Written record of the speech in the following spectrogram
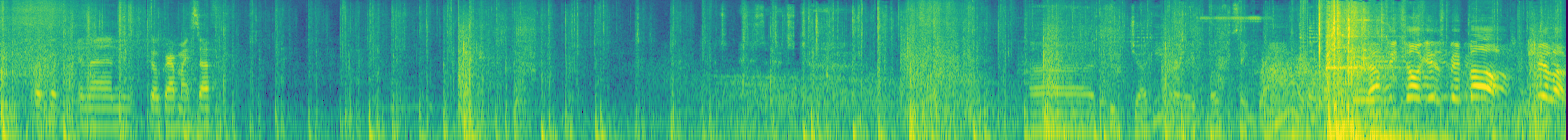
real quick and then go grab my stuff. Uh, two juggy? Are they both the same team? Bounty target has been marked. Kill him.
